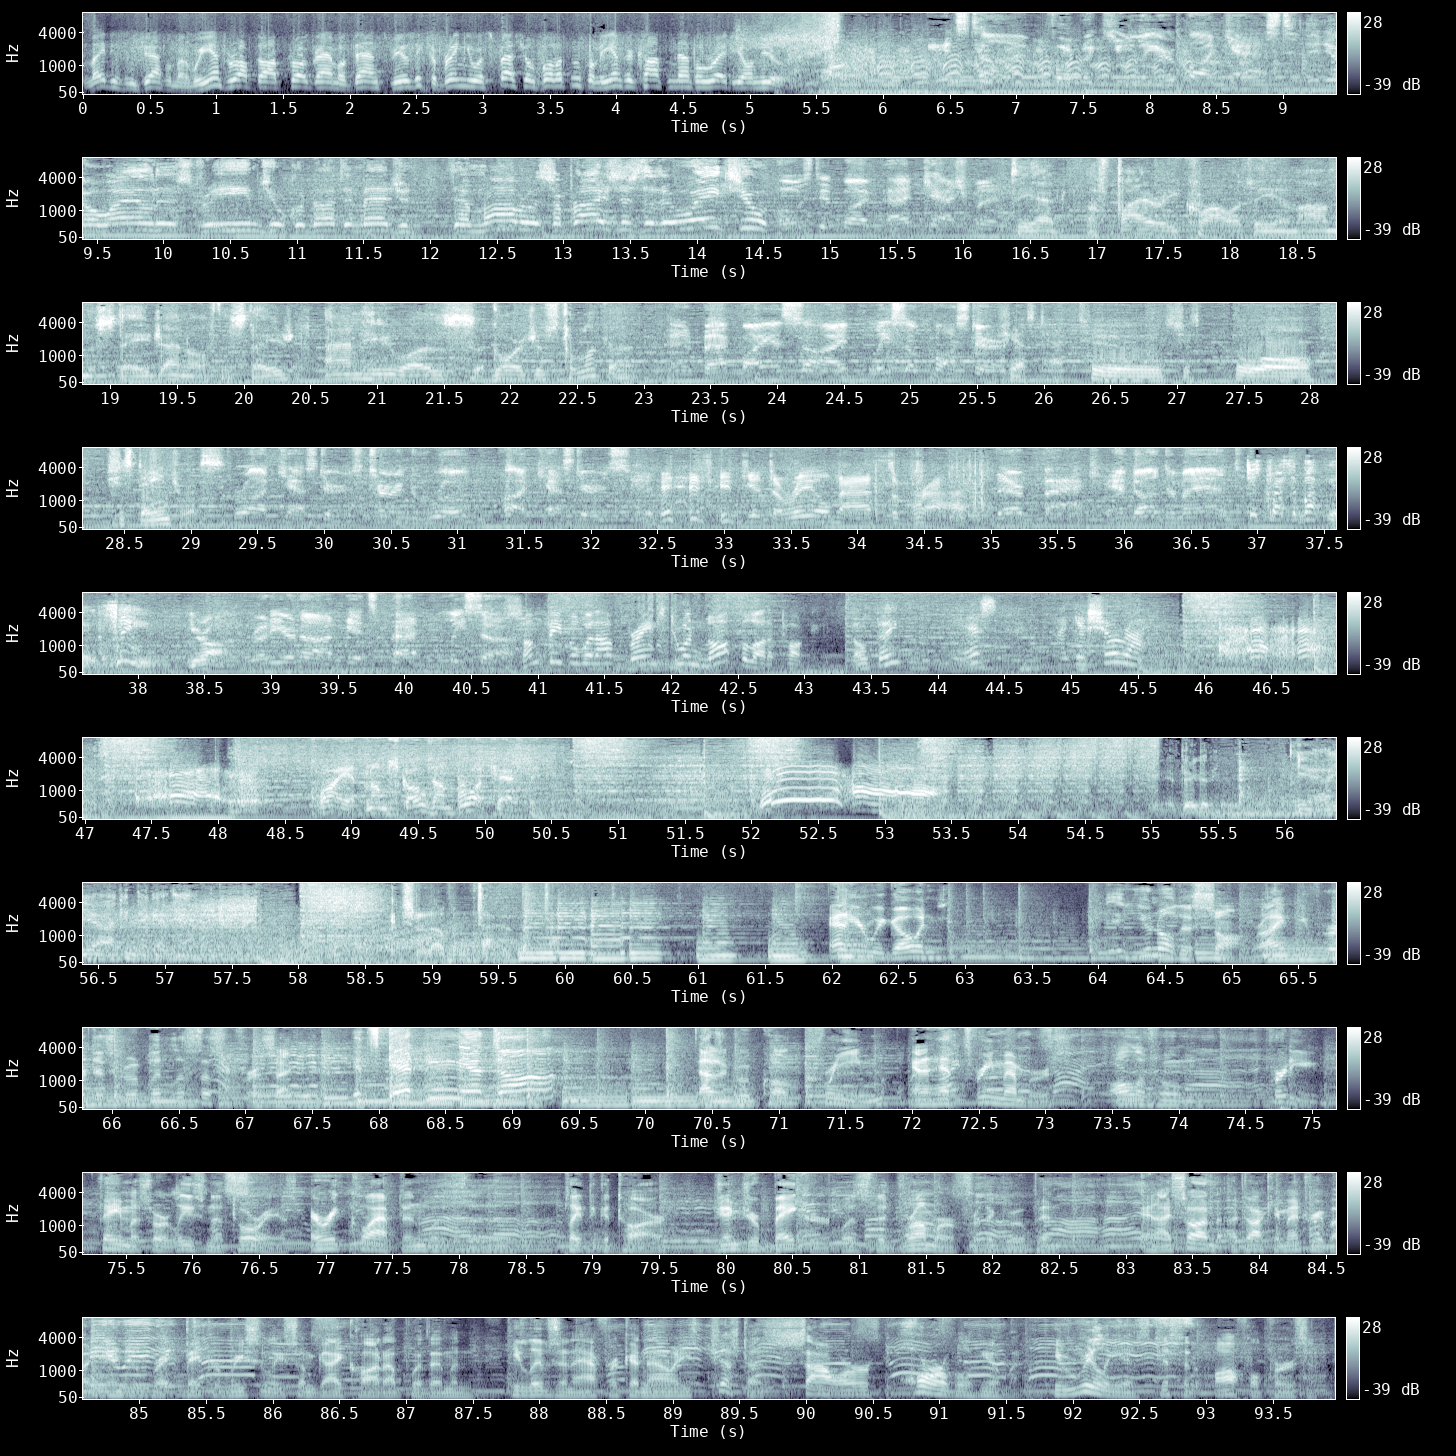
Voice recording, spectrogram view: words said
Ladies and gentlemen, we interrupt our program of dance music to bring you a special bulletin from the Intercontinental Radio News. It's time for Peculiar Podcast. In your wildest dreams, you could not imagine the marvelous surprises that await you. Hosted by Pat Cashman. He had a fiery quality on the stage and off the stage, and he was gorgeous to look at. And back by his side, Lisa Foster. She has tattoos, she's cool, she's dangerous. Broadcasters turned rogue podcasters. it's just a real nice surprise. They're back and on demand. Just press a button. See, you're on. Ready or not, it's Pat and Lisa. Some people without brains do an awful lot of talking, don't they? Yes, I guess you're right. Quiet, numbskulls, I'm broadcasting. Can you dig it? Yeah, yeah, I can dig it, yeah. It's loving time. And here we go, and you know this song, right? You've heard this group. Let, us listen for a second. It's getting near dawn. That was a group called Cream, and it had three members, all of whom pretty famous or at least notorious. Eric Clapton was uh, played the guitar. Ginger Baker was the drummer for the group, and and I saw a documentary about Andrew Baker recently. Some guy caught up with him, and he lives in Africa now, and he's just a sour, horrible human. He really is just an awful person.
